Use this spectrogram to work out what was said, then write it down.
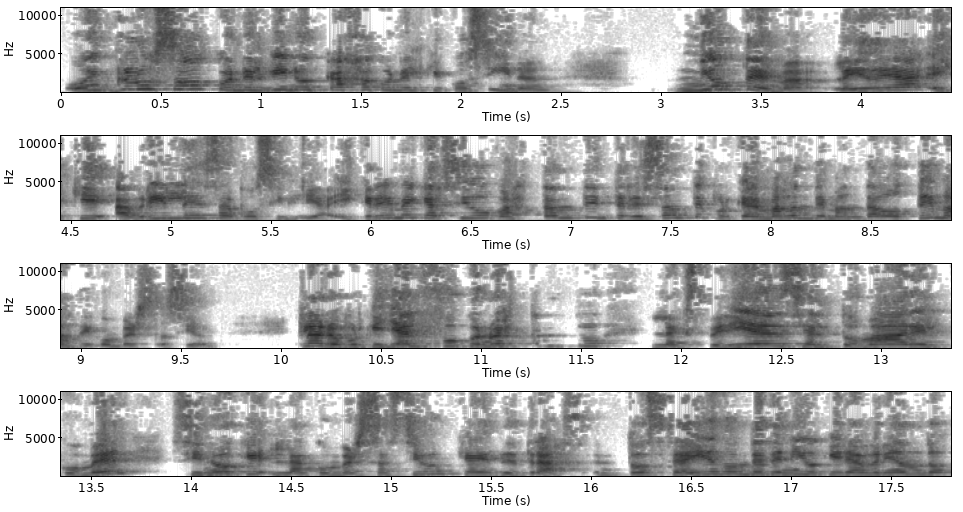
o incluso con el vino en caja con el que cocinan. Ni un tema. La idea es que abrirles esa posibilidad. Y créeme que ha sido bastante interesante porque además han demandado temas de conversación. Claro, porque ya el foco no es tanto la experiencia, el tomar, el comer, sino que la conversación que hay detrás. Entonces ahí es donde he tenido que ir abriendo,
